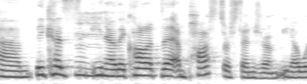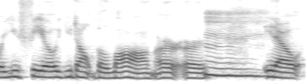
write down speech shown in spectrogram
um, because mm. you know they call it the imposter syndrome you know where you feel you don't belong or, or mm. you know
